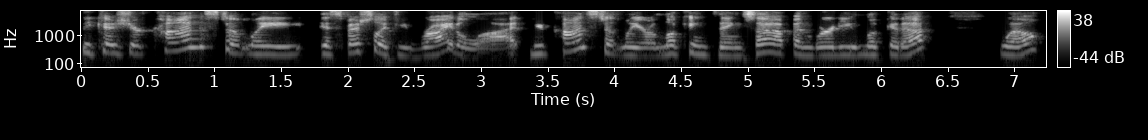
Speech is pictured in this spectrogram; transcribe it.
because you're constantly especially if you write a lot you constantly are looking things up and where do you look it up? Well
